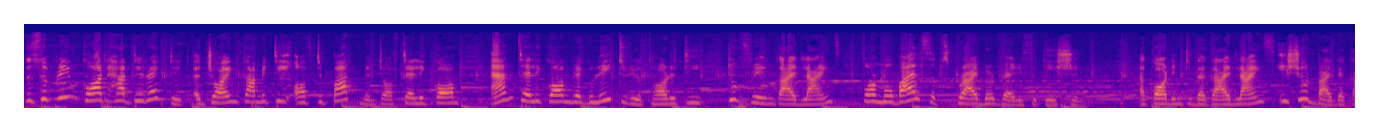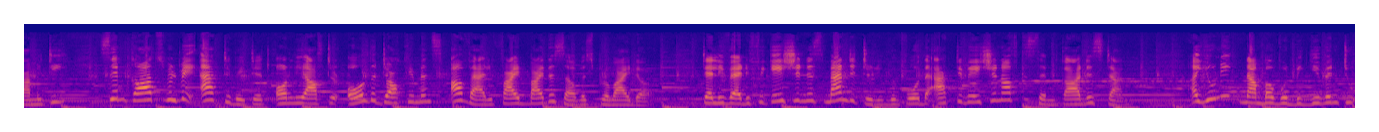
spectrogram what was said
The Supreme Court had directed a joint committee of Department of Telecom and Telecom Regulatory Authority to frame guidelines for mobile subscriber verification. According to the guidelines issued by the committee, SIM cards will be activated only after all the documents are verified by the service provider. Tele-verification is mandatory before the activation of the SIM card is done. A unique number would be given to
